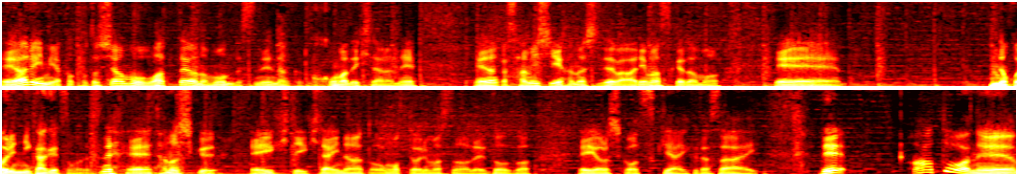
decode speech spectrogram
えー、ある意味やっぱ今年はもう終わったようなもんですね。なんかここまで来たらね。えー、なんか寂しい話ではありますけども、えー、残り2ヶ月もですね、えー、楽しく、えー、生きていきたいなと思っておりますので、どうぞ、えー、よろしくお付き合いください。で、あとはね、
